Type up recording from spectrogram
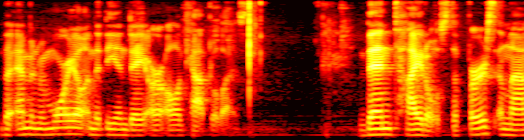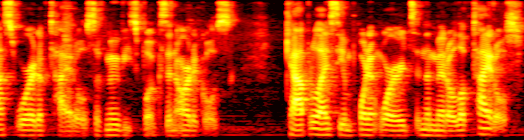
the M in Memorial and the D in Day are all capitalized. Then titles, the first and last word of titles of movies, books, and articles. Capitalize the important words in the middle of titles.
